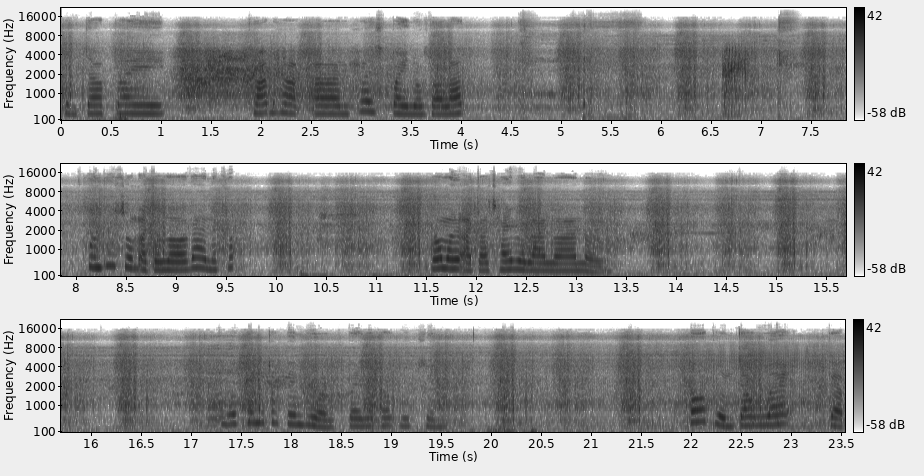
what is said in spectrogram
ผมจะไปคับหาอานให้สไปโนซอรัสคุณผู้ชมอาจจะรอได้นะครับ เพราะมันอาจจะใช้เวลานานหน่อย แล้วก็ไม่ต้องเป็นห่วงไปนะครับคุณผู้ชมก็ผมจะแวะกับ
